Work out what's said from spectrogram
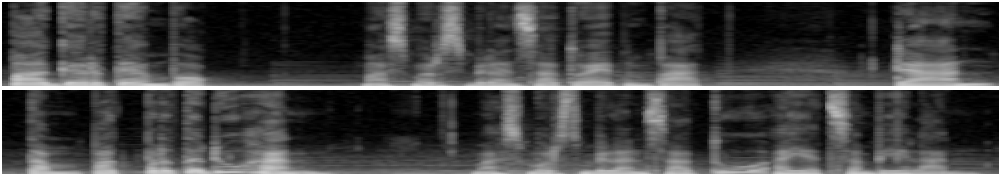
pagar tembok, Mazmur 91 ayat 4. Dan tempat perteduhan, Mazmur 91 ayat 9.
